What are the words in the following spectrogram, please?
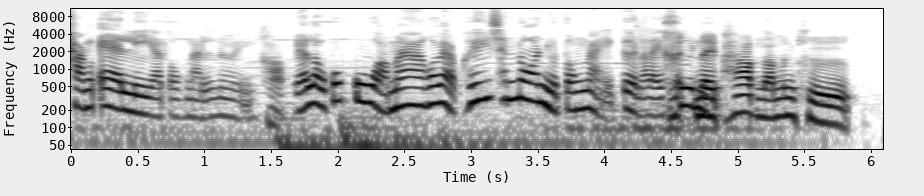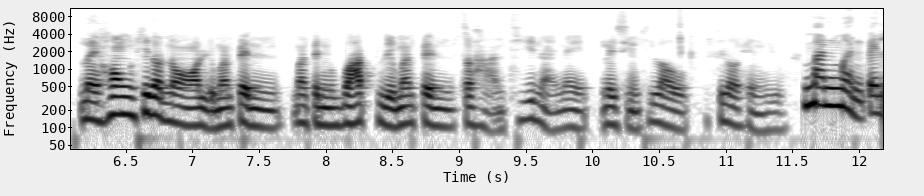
ทั้งแอเรียตรงนั้นเลยครับแล้วเราก็กลัวมากว่าแบบเฮ้ยฉันนอนอยู่ตรงไหนเกิดอะไรในขึ้น ในภาพนั้นมันคือในห้องที่เรานอนหรือมันเป็นมันเป็นวัดหรือมันเป็นสถานที่ไหนในในสิ่งที่เราที่เราเห็นอยู่ มันเหมือนเป็น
